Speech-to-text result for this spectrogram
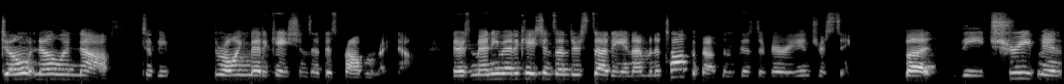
don't know enough to be throwing medications at this problem right now. There's many medications under study, and I'm going to talk about them because they're very interesting. But the treatment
